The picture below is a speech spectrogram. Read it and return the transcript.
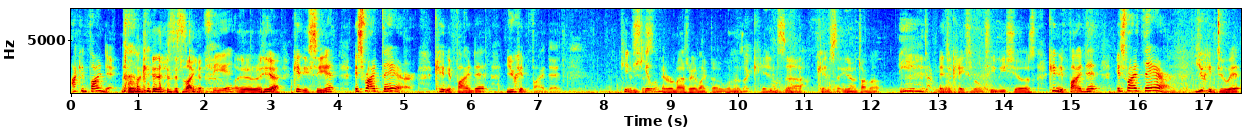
I can find it. it's just like Can you see it? Uh, yeah. Can you see it? It's right there. Can you find it? You can find it. Can It's you just- kill It reminds me of like the one of those like kids, uh, kids that you know what I'm talking about. Educational TV shows. Can you find it? It's right there. You can do it.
